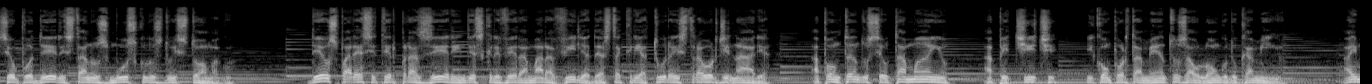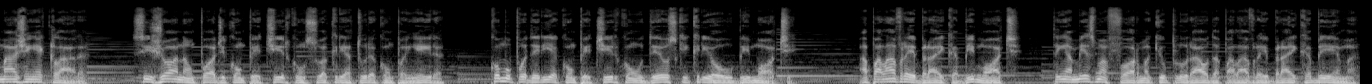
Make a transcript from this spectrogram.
Seu poder está nos músculos do estômago. Deus parece ter prazer em descrever a maravilha desta criatura extraordinária, apontando seu tamanho, apetite e comportamentos ao longo do caminho. A imagem é clara. Se Jó não pode competir com sua criatura companheira, como poderia competir com o Deus que criou o bimote? A palavra hebraica bimote tem a mesma forma que o plural da palavra hebraica beema,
